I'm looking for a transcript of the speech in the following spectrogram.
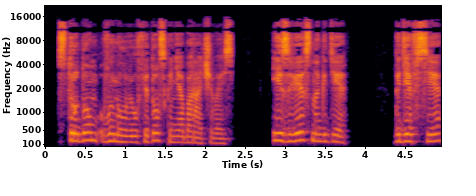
— с трудом вымолвил Федоска, не оборачиваясь. «Известно где. Где все?»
